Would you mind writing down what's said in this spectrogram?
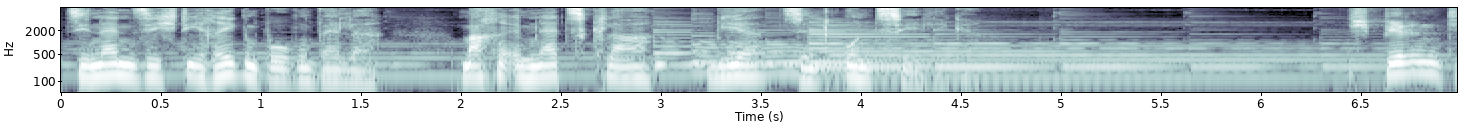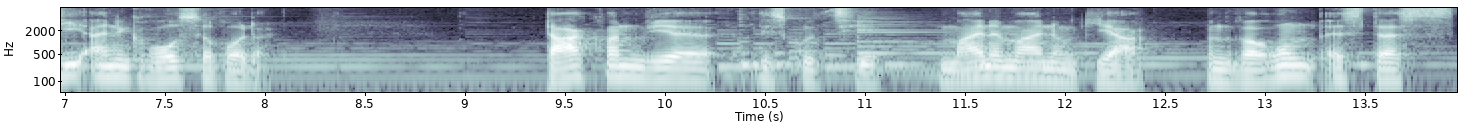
Sie nennen sich die Regenbogenwelle, machen im Netz klar, wir sind unzählige. Spielen die eine große Rolle? Da können wir diskutieren. Meine Meinung ja. Und warum ist das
